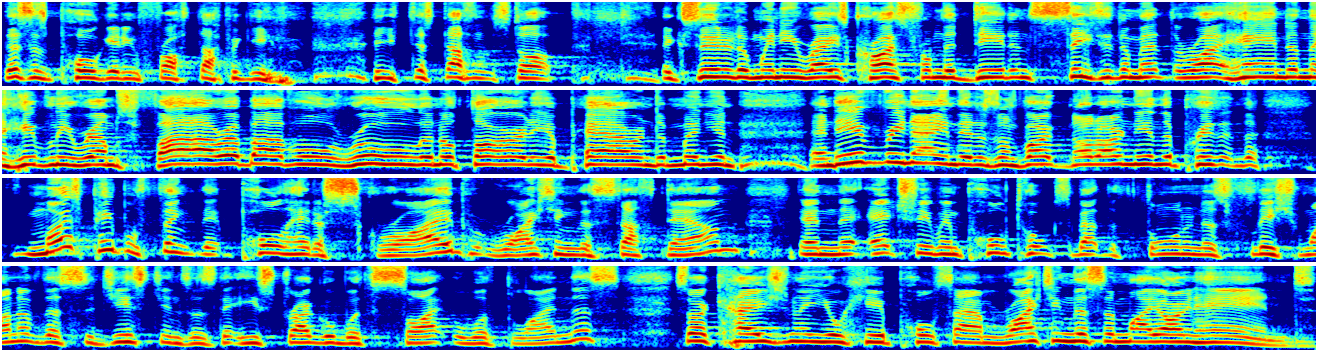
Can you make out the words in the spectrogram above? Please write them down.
This is Paul getting frothed up again. he just doesn't stop. Exerted him when he raised Christ from the dead and seated him at the right hand in the heavenly realms, far above all rule and authority of power and dominion, and every name that is invoked, not only in the present. Most people think that Paul had a scribe writing the stuff down, and that actually, when Paul talks about the thorn in his flesh, one of the suggestions is that he struggled with sight or with blindness. So occasionally you'll hear Paul say, I'm writing this in my own hand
